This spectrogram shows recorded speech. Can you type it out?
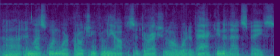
Uh, unless one were approaching from the opposite direction or were to back into that space.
